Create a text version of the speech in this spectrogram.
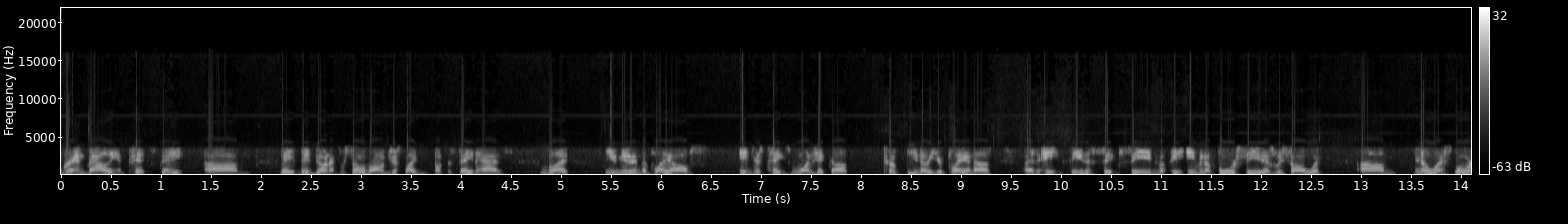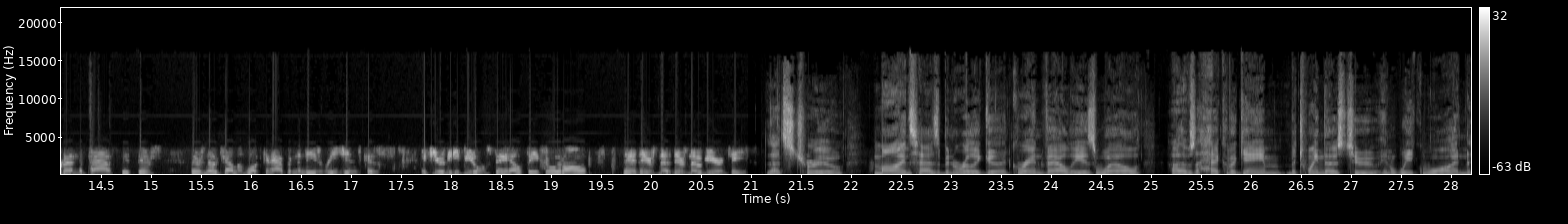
Grand Valley and Pitt State. Um, they they've done it for so long, just like Delta State has. But you get in the playoffs, it just takes one hiccup to you know you're playing a an eight seed, a six seed, even a four seed, as we saw with um, you know West Florida in the past. It, there's there's no telling what can happen in these regions because if you're if you don't stay healthy through it all, there, there's no there's no guarantees. That's true. Mines has been really good. Grand Valley as well. Uh, there was a heck of a game between those two in week one.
